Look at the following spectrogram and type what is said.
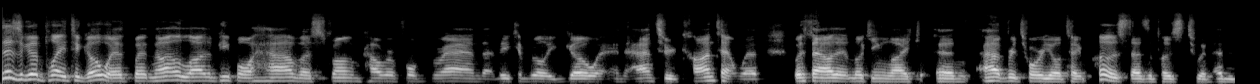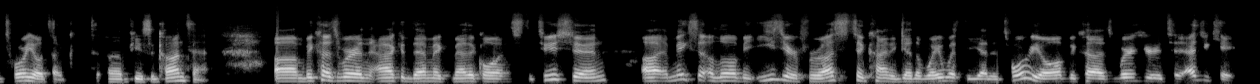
This is a good play to go with, but not a lot of people have a strong, powerful brand that they can really go and answer content with without it looking like an advertorial type post as opposed to an editorial type uh, piece of content. Um, because we're an academic medical institution, uh, it makes it a little bit easier for us to kind of get away with the editorial because we're here to educate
